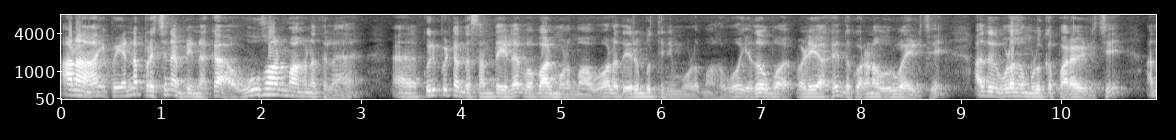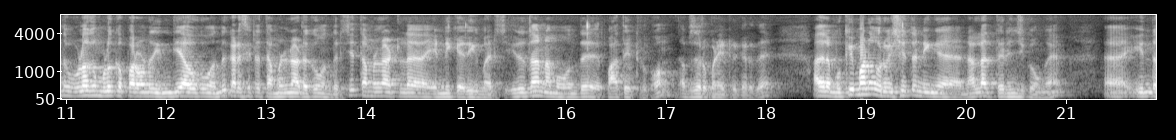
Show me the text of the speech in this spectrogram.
ஆனால் இப்போ என்ன பிரச்சனை அப்படின்னாக்கா ஊகான் மாகாணத்தில் குறிப்பிட்ட அந்த சந்தையில் வவ்வால் மூலமாகவோ அல்லது எறும்புத்தினி மூலமாகவோ ஏதோ வழியாக இந்த கொரோனா உருவாயிடுச்சு. அது உலகம் முழுக்க பரவிடுச்சு. அந்த உலகம் முழுக்க பரவுனது இந்தியாவுக்கும் வந்து கடைசியில் தமிழ்நாட்டுக்கும் வந்துருச்சு. தமிழ்நாட்டில் எண்ணிக்கை அதிகமாகிடுச்சு இதுதான் நம்ம வந்து பார்த்துட்ருக்கோம் அப்சர்வ் பண்ணிகிட்ருக்கிறது இருக்கிறது அதில் முக்கியமான ஒரு விஷயத்தை நீங்கள் நல்லா தெரிஞ்சுக்கோங்க. இந்த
